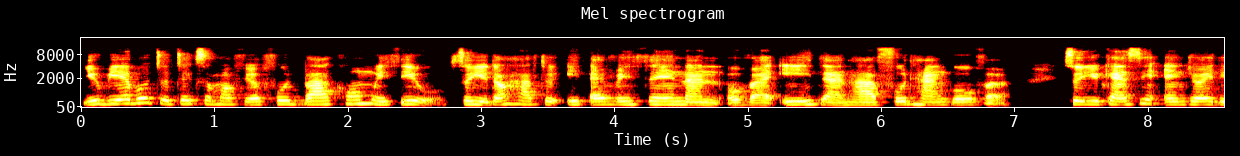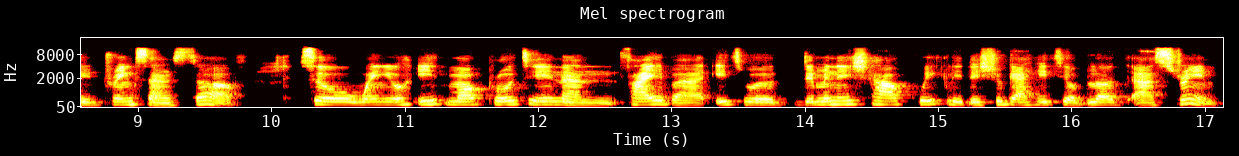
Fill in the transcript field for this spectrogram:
you'll be able to take some of your food back home with you. So you don't have to eat everything and overeat and have food hangover. So you can still enjoy the drinks and stuff. So when you eat more protein and fiber, it will diminish how quickly the sugar hits your blood stream.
